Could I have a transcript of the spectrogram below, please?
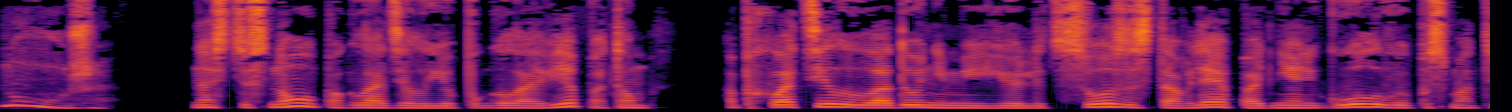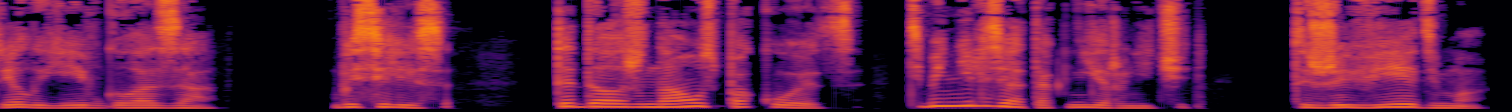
«Ну уже». Настя снова погладила ее по голове, потом обхватила ладонями ее лицо, заставляя поднять голову и посмотрела ей в глаза. «Василиса, ты должна успокоиться. Тебе нельзя так нервничать. Ты же ведьма».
